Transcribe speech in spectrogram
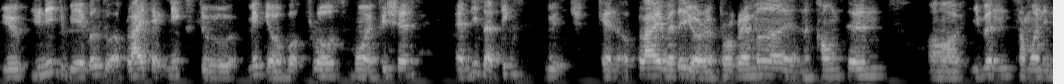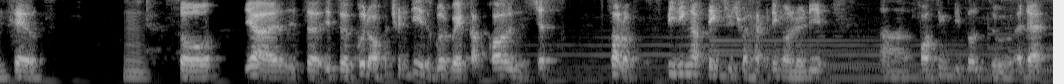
you you need to be able to apply techniques to make your workflows more efficient. And these are things which can apply whether you're a programmer, an accountant, or even someone in sales. Mm. So yeah, it's a it's a good opportunity. It's a good wake up call. It's just sort of speeding up things which were happening already, uh, forcing people to adapt.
